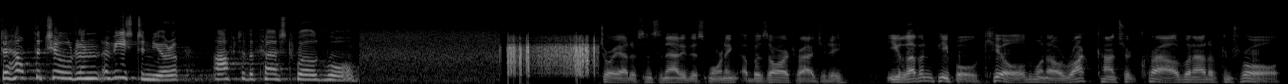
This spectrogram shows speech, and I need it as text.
to help the children of Eastern Europe after the First World War. Story out of Cincinnati this morning, a bizarre tragedy. 11 people killed when a rock concert crowd went out of control.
